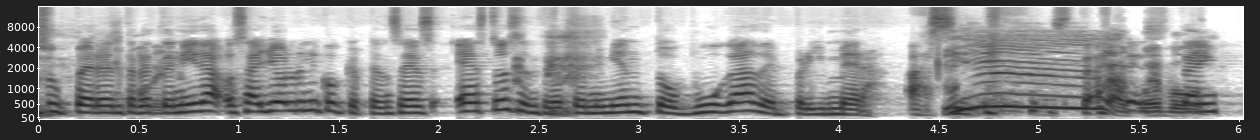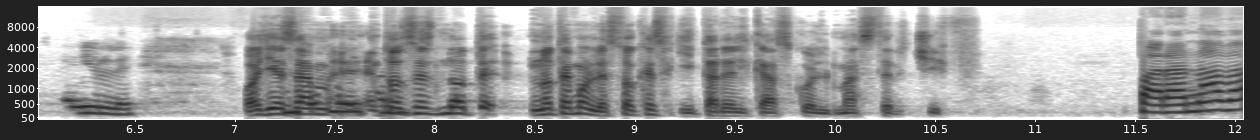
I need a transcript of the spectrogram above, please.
súper entretenida. O sea, yo lo único que pensé es, esto es entretenimiento buga de primera. Así. Uh, está, a huevo. está increíble. Oye, Sam, entonces no te, no te molestó que se quitara el casco el Master Chief. Para nada,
